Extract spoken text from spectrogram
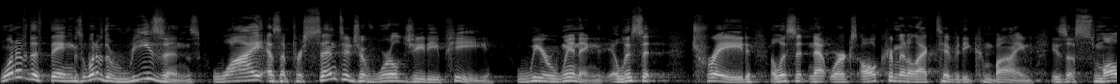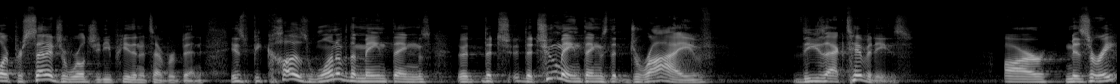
One of the things, one of the reasons why, as a percentage of world GDP, we're winning. Illicit trade, illicit networks, all criminal activity combined is a smaller percentage of world GDP than it's ever been, is because one of the main things, the, the, the two main things that drive these activities are misery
